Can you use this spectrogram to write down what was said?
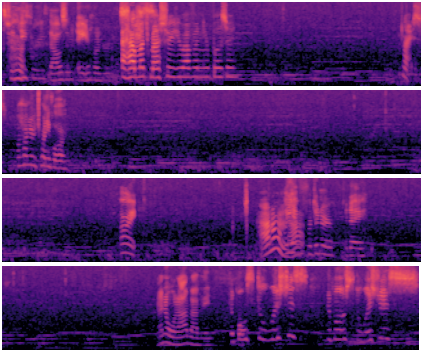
is 53,800. how much mastery do you have on your Blizzard? Nice. 124. Alright. I don't What do you have for dinner today? I know what I'm having. The most delicious, the most delicious,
